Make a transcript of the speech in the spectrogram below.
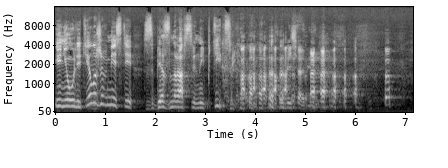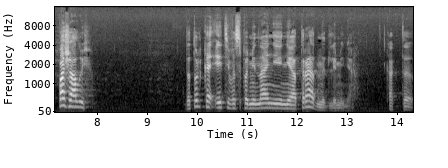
И не улетела же вместе с безнравственной птицей. Пожалуй. Да только эти воспоминания не отрадны для меня. Как-то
